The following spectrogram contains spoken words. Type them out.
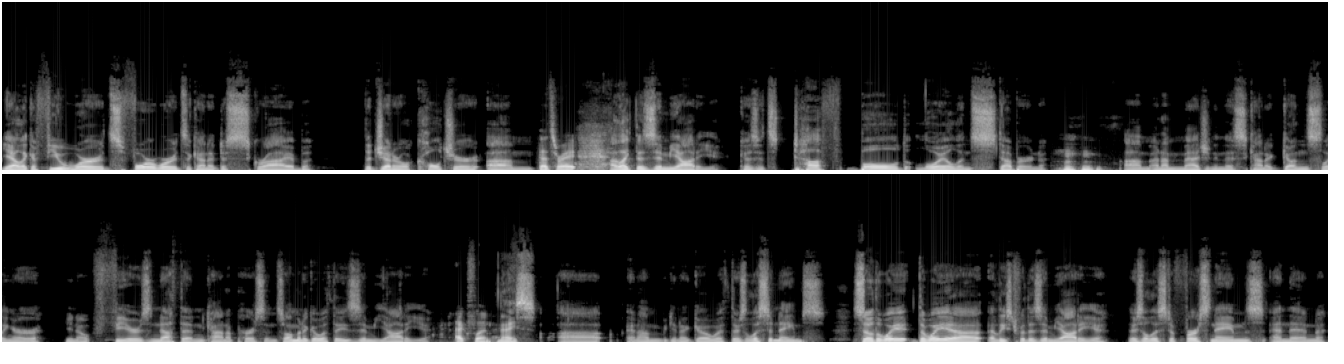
yeah, like a few words, four words to kind of describe the general culture. Um, That's right. I like the Zemyati because it's tough, bold, loyal, and stubborn. um, and I'm imagining this kind of gunslinger, you know, fears nothing kind of person. So I'm going to go with a Zemyati. Excellent. Nice. Uh, and I'm gonna go with there's a list of names. So the way the way uh, at least for the Zemyati, there's a list of first names and then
